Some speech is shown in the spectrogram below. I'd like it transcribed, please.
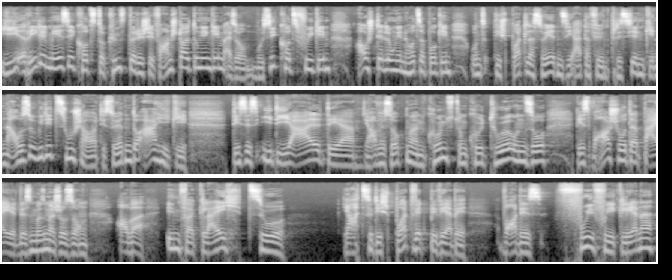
Je, regelmäßig hat es da künstlerische Veranstaltungen gegeben, also Musik hat es viel gegeben, Ausstellungen hat es ein paar gegeben und die Sportler sollten sich auch dafür interessieren, genauso wie die Zuschauer, die sollten da auch hingehen. Dieses Ideal der, ja, wie sagt man, Kunst und Kultur und so, das war schon dabei, das muss man schon sagen. Aber im Vergleich zu, ja, zu den Sportwettbewerben war das viel, viel kleiner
